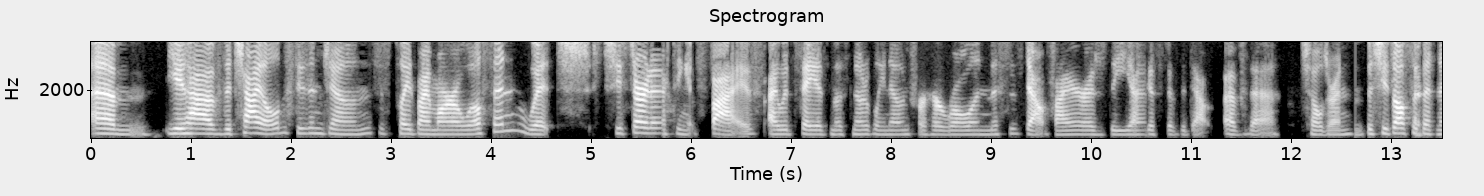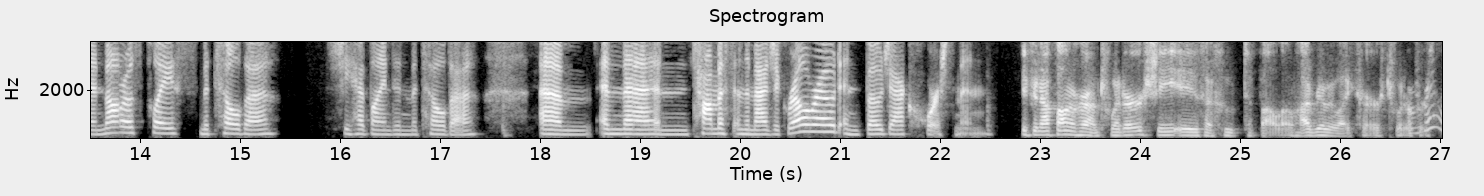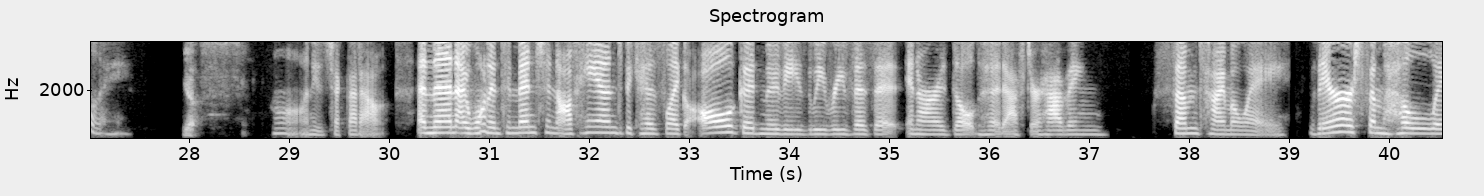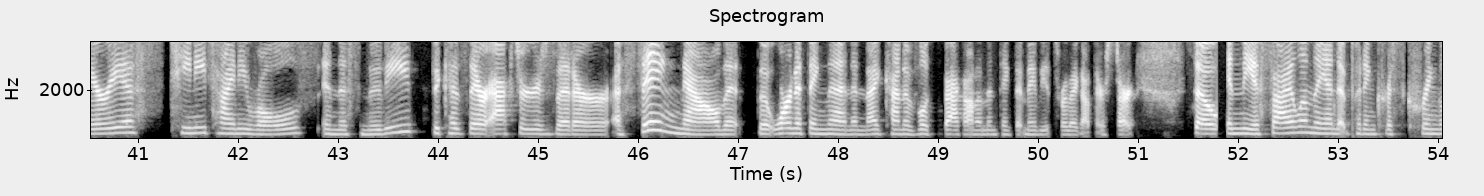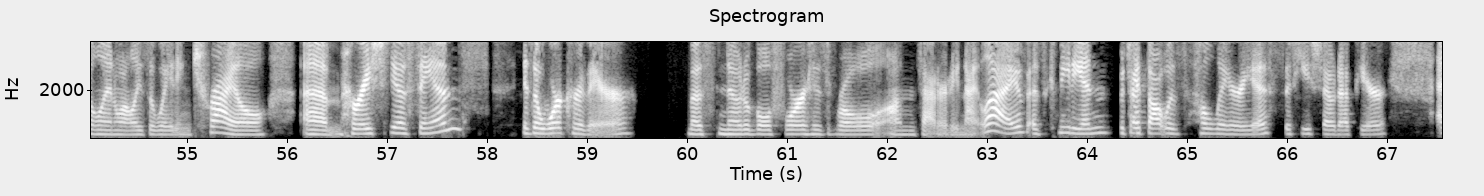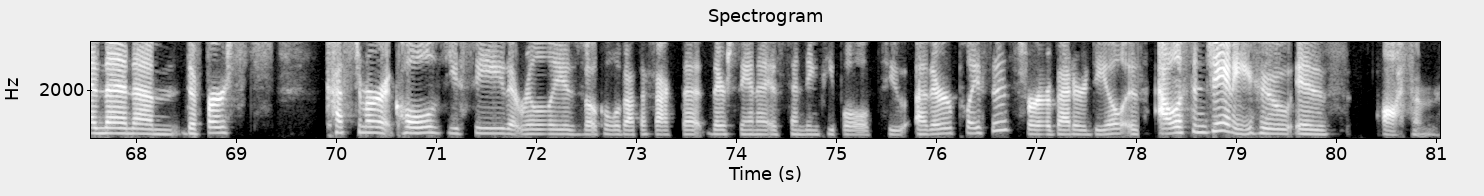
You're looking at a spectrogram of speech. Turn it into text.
Um, you have the child, Susan Jones, is played by Mara Wilson, which she started acting at five. I would say is most notably known for her role in Mrs. Doubtfire as the youngest of the doubt of the children. But she's also been in Melrose Place, Matilda. She headlined in Matilda. Um, and then Thomas and the Magic Railroad and Bojack Horseman. If you're not following her on Twitter, she is a hoot to follow. I really like her Twitter. Oh, really? Yes. Oh, I need to check that out. And then I wanted to mention offhand because, like all good movies, we revisit in our adulthood after having some time away. There are some hilarious, teeny tiny roles in this movie because they're actors that are a thing now that, that weren't a thing then. And I kind of look back on them and think that maybe it's where they got their start. So in the asylum, they end up putting Kris Kringle in while he's awaiting trial. Um, Horatio Sands is a worker there most notable for his role on Saturday Night Live as a comedian, which I thought was hilarious that he showed up here. And then um, the first customer at Cole's you see that really is vocal about the fact that their Santa is sending people to other places for a better deal is Allison Janney, who is awesome.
